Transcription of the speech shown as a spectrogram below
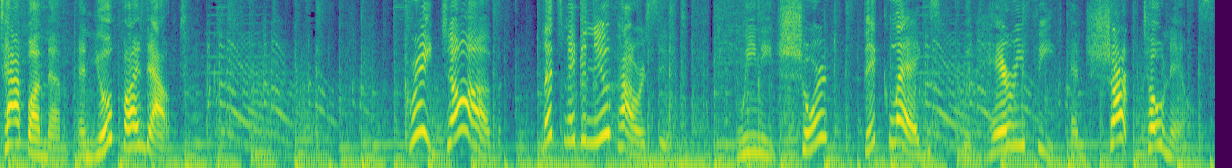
Tap on them and you'll find out. Great job! Let's make a new power suit. We need short, thick legs with hairy feet and sharp toenails.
